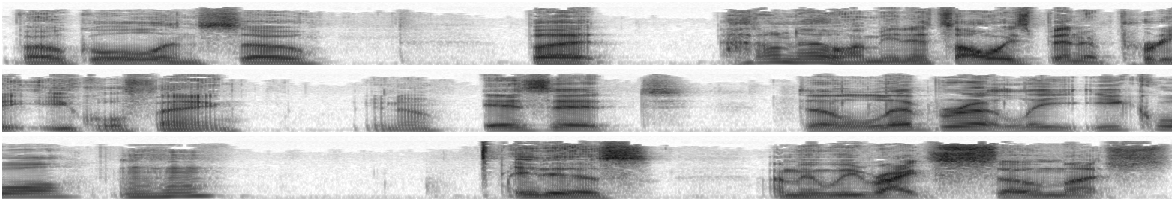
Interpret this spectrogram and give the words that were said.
vocal, and so, but I don't know. I mean, it's always been a pretty equal thing, you know. Is it deliberately equal? It is. I mean, we write so much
